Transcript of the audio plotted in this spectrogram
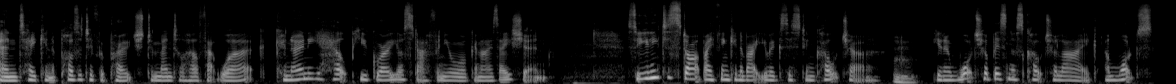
And taking a positive approach to mental health at work can only help you grow your staff and your organization. So you need to start by thinking about your existing culture. Mm. You know, what's your business culture like and what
